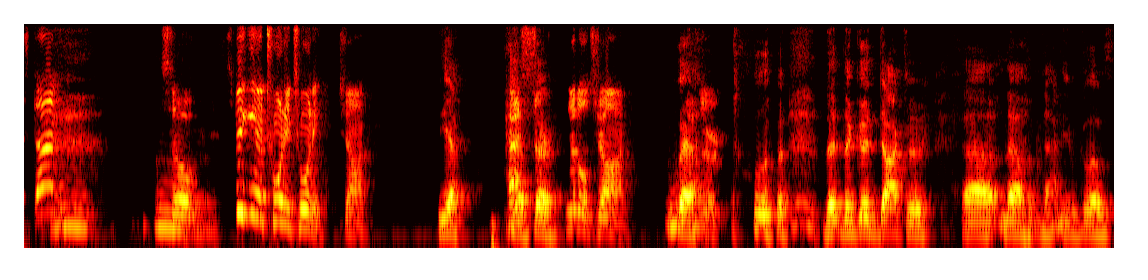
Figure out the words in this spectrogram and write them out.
It's done. So speaking of 2020, John. Yeah. Pastor yes, Littlejohn. Well, the, the good doctor. Uh, no, not even close.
